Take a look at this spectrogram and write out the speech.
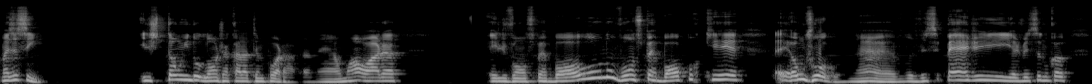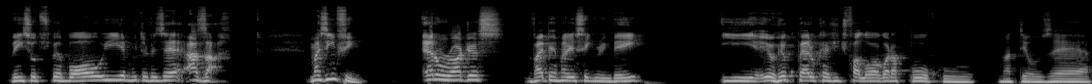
Mas assim, eles estão indo longe a cada temporada, né? Uma hora eles vão ao Super Bowl ou não vão ao Super Bowl porque é um jogo, né? Às vezes você perde e às vezes você nunca vence outro Super Bowl e muitas vezes é azar. Mas enfim, Aaron Rodgers vai permanecer em Green Bay. E eu recupero o que a gente falou agora há pouco, Matheus. É.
